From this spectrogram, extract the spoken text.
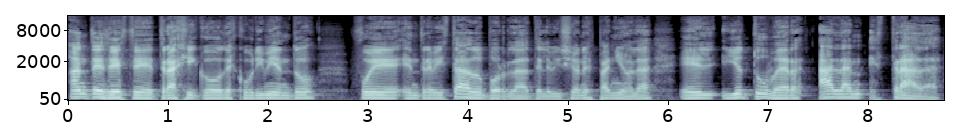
Antes de este trágico descubrimiento, fue entrevistado por la televisión española el youtuber Alan Estrada,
